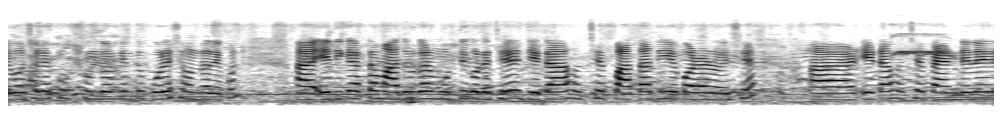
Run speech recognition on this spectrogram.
এবছরে খুব সুন্দর কিন্তু করেছে ওনারা দেখুন। এদিকে একটা মা দুর্গার মূর্তি করেছে, যেটা হচ্ছে পাতা দিয়ে করা রয়েছে। আর এটা হচ্ছে প্যান্ডেলের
